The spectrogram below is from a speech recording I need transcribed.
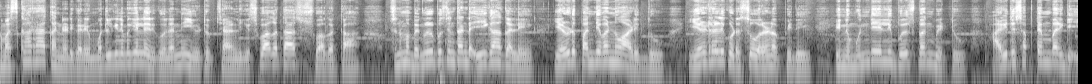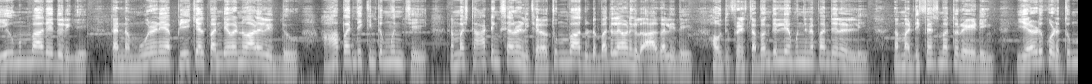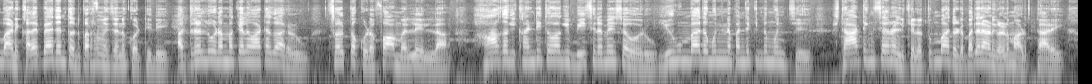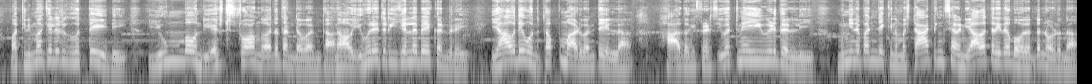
ನಮಸ್ಕಾರ ಕನ್ನಡಿಗರೇ, ಮೊದಲಿಗೆ ನಿಮಗೆಲ್ಲರಿಗೂ ನನ್ನ ಯೂಟ್ಯೂಬ್ ಚಾನಲ್ಗೆ ಸ್ವಾಗತ, ಸುಸ್ವಾಗತ. ಸೊ, ನಮ್ಮ ಬೆಂಗಳೂರು ಬುಲ್ಸಿನ ತಂಡ ಈಗಾಗಲೇ ಎರಡು ಪಂದ್ಯವನ್ನು ಆಡಿದ್ದು, ಎರಡರಲ್ಲಿ ಕೂಡ ಸೋಲನ್ನೊಪ್ಪಿದೆ ಇನ್ನು ಮುಂದೆಯಲ್ಲಿ ಬುಲ್ಸ್ ಬಂದುಬಿಟ್ಟು ಐದು ಸೆಪ್ಟೆಂಬರ್ಗೆ ಈ ಮುಂಬಾದ ಎದುರಿಗೆ ತನ್ನ ಮೂರನೆಯ ಪಿ ಕೆ ಎಲ್ ಪಂದ್ಯವನ್ನು ಆಡಲಿದ್ದು, ಆ ಪಂದ್ಯಕ್ಕಿಂತ ಮುಂಚೆ ನಮ್ಮ ಸ್ಟಾರ್ಟಿಂಗ್ ಸೆವೆನಲ್ಲಿ ಕೆಲವು ತುಂಬ ದೊಡ್ಡ ಬದಲಾವಣೆಗಳು ಆಗಲಿದೆ. ಹೌದು ಫ್ರೆಂಡ್ಸ್ ದಬಂಗ್ ಮುಂದಿನ ಪಂದ್ಯದಲ್ಲಿ ನಮ್ಮ ಡಿಫೆನ್ಸ್ ಮತ್ತು ರೇಡಿಂಗ್ ಎರಡು ಕೂಡ ತುಂಬಾ ಕಳಪೆಯಾದಂಥ ಒಂದು ಪರ್ಫಾರ್ಮೆನ್ಸನ್ನು ಕೊಟ್ಟಿದೆ. ಅದರಲ್ಲೂ ನಮ್ಮ ಕೆಲವು ಆಟಗಾರರು ಸ್ವಲ್ಪ ಕೂಡ ಫಾರ್ಮ್ ಅಲ್ಲೇ ಇಲ್ಲ. ಹಾಗಾಗಿ ಖಂಡಿತವಾಗಿ ಬಿ ಸಿ ರಮೇಶ್ ಅವರು ಯು ಮುಂಬಾದ ಮುಂದಿನ ಪಂದ್ಯಕ್ಕಿಂತ ಮುಂಚೆ ಸ್ಟಾರ್ಟಿಂಗ್ ಸೆವೆನಲ್ಲಿ ಕೆಲವು ತುಂಬಾ ದೊಡ್ಡ ಬದಲಾವಣೆಗಳನ್ನು ಮಾಡುತ್ತಾರೆ. ಮತ್ತು ನಿಮಗೆಲ್ಲರಿಗೂ ಗೊತ್ತೇ ಇದೆ, ಯುಂಬ ಒಂದು ಎಷ್ಟು ಸ್ಟ್ರಾಂಗ್ ಆದ ತಂಡವಂತ. ನಾವು ಇವರೆದುರಿಗೆ ಗೆಲ್ಲಬೇಕಂದ್ರೆ ಯಾವುದೇ ಒಂದು ತಪ್ಪು ಮಾಡುವಂತೆ ಇಲ್ಲ. ಹಾಗಾಗಿ ಫ್ರೆಂಡ್ಸ್ ಇವತ್ತಿನ ಈ ವಿಡಿಯೋದಲ್ಲಿ ಮುಂದಿನ ಪಂದ್ಯಕ್ಕೆ ನಮ್ಮ ಸ್ಟಾರ್ಟಿಂಗ್ ಸೆವೆನ್ ಯಾವ ಥರ ಇರಬಹುದು ಅಂತ ನೋಡೋಣ.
